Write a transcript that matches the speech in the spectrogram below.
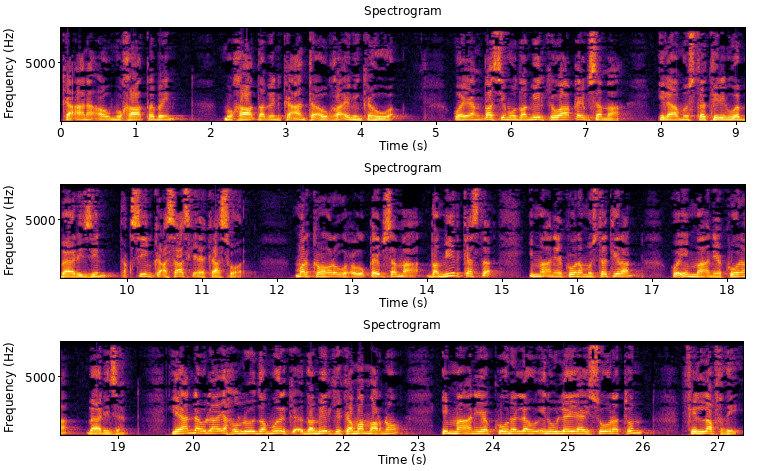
ka ana aw mukhaadibin mukhaaطabin ka anta aw ghaa'ibin ka huwa. Wayanqasimu damiirki waa qeybsamaa ilaa mustatirin wa baarisin taqsiimka asaaska ee kaas waa marka hore wuxuu u qeybsamaa damiir kasta ima an yakuuna mustatiran wa ima an yakuuna baarisan. Liannahu laa yakhluu damiirki kama marno ima an yakuuna lahu inuu leeyahay suuratun fi lafdi.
